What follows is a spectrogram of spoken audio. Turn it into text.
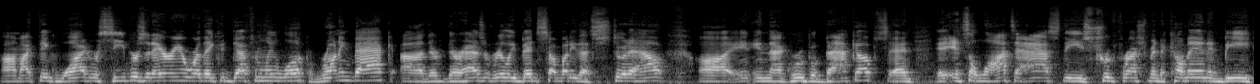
Um, I think wide receivers an area where they could definitely look. Running back, uh, there there hasn't really been somebody that stood out uh, in, in, that group of backups, and it's a lot to ask these true freshmen to come in and be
